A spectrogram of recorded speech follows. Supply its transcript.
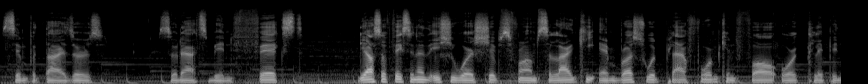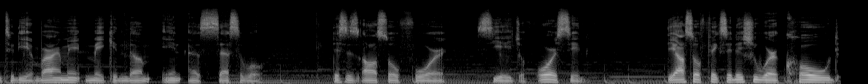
sympathizers. So that's been fixed. They also fixed another issue where ships from Solanki and Brushwood platform can fall or clip into the environment, making them inaccessible. This is also for Siege of Orison. They also fixed an issue where code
